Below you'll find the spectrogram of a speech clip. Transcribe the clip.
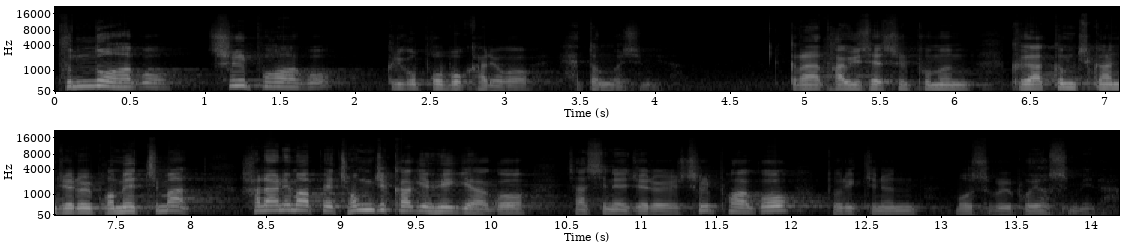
분노하고 슬퍼하고 그리고 보복하려고 했던 것입니다. 그러나 다윗의 슬픔은 그가 끔찍한 죄를 범했지만 하나님 앞에 정직하게 회개하고 자신의 죄를 슬퍼하고 돌이키는 모습을 보였습니다.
